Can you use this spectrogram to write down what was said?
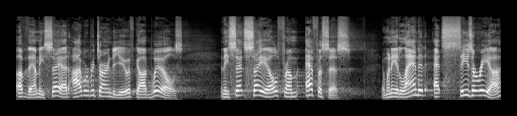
of them, he said, I will return to you if God wills. And he set sail from Ephesus. And when he had landed at Caesarea,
